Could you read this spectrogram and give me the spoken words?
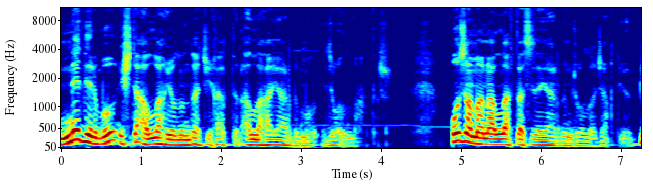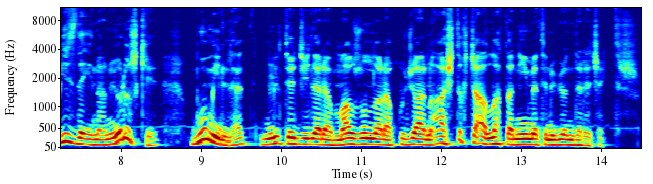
Nedir bu? İşte Allah yolunda cihattır. Allah'a yardımcı olmaktır. O zaman Allah da size yardımcı olacak diyor. Biz de inanıyoruz ki bu millet mültecilere, mazlumlara kucağını açtıkça Allah da nimetini gönderecektir.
